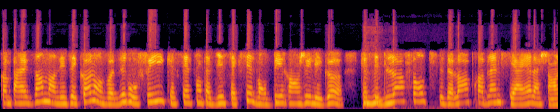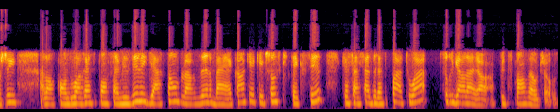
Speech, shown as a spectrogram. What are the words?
Comme par exemple, dans les écoles, on va dire aux filles que si elles sont habillées sexy, elles vont déranger les gars, que c'est de leur faute, c'est de leur problème, c'est à elles à changer. Alors qu'on doit responsabiliser les garçons pour leur dire, ben quand il y a quelque chose qui t'excite, que ça s'adresse pas à toi, tu regardes ailleurs, puis tu penses à autre chose.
